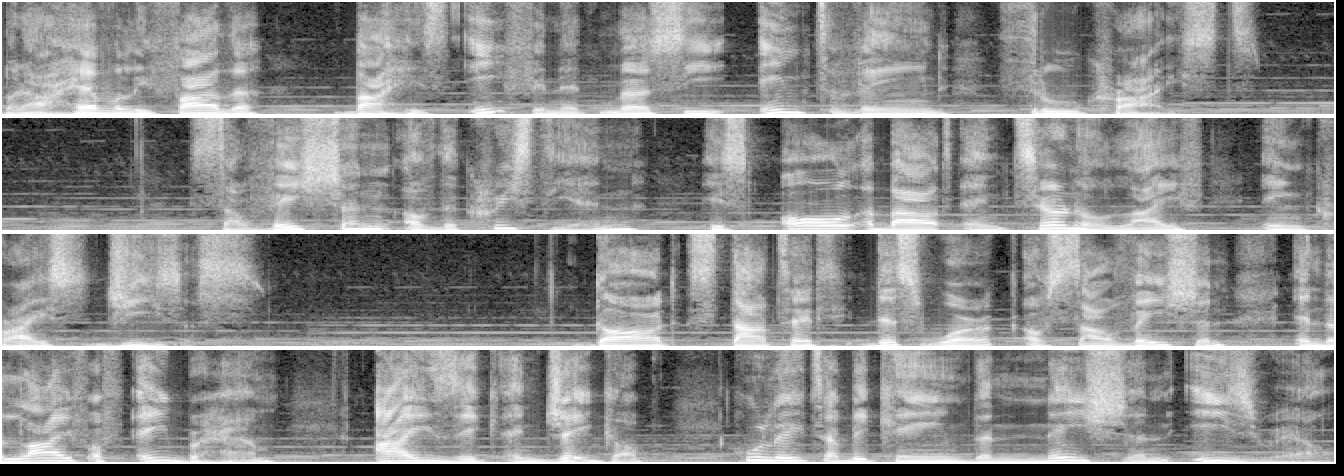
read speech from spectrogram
But our Heavenly Father by his infinite mercy, intervened through Christ. Salvation of the Christian is all about eternal life in Christ Jesus. God started this work of salvation in the life of Abraham, Isaac, and Jacob, who later became the nation Israel.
